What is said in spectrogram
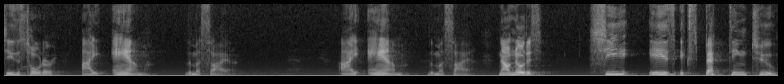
Jesus told her, I am the Messiah. I am the Messiah. Now, notice, she is expecting to.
